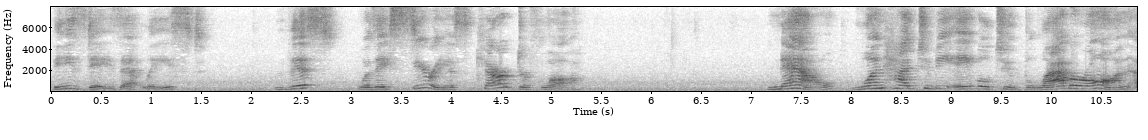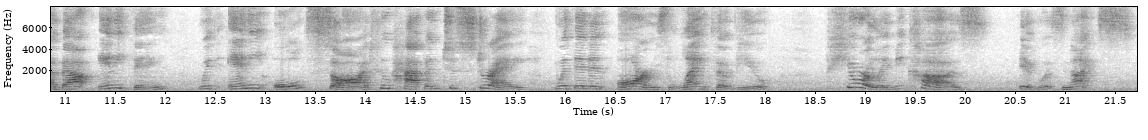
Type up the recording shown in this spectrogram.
these days at least, this was a serious character flaw. Now, one had to be able to blabber on about anything with any old sod who happened to stray within an arm's length of you purely because it was nice.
